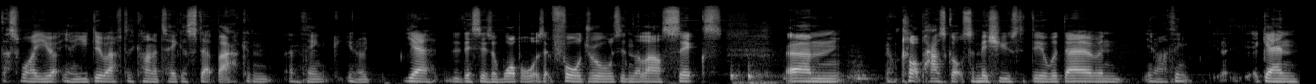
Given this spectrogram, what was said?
that's why you you know you do have to kind of take a step back and, and think you know yeah this is a wobble. Was it four draws in the last six? Um, Klopp has got some issues to deal with there, and you know I think again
